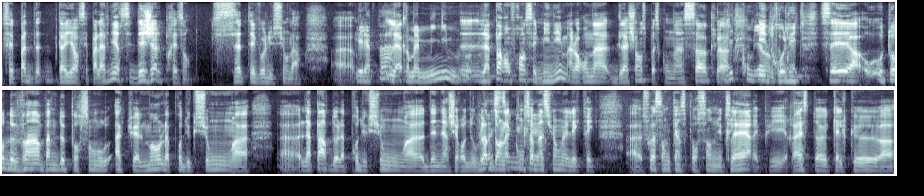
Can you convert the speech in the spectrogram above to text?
C'est pas d'ailleurs, c'est pas l'avenir, c'est déjà le présent. Cette évolution-là. Euh, Mais la part La- est quand même minime. la part en France est minime. Alors, on a de la chance parce qu'on a un socle combien, hydraulique. C'est euh, autour de 20-22% actuellement la production, euh, euh, la part de la production euh, d'énergie renouvelable dans la nucléaire. consommation électrique. Euh, 75% nucléaire et puis il reste quelques euh,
